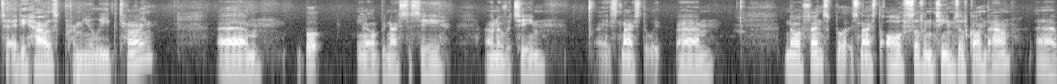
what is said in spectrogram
to Eddie Howe's Premier League time. Um, but, you know, it'd be nice to see another team. It's nice that we. Um, no offence, but it's nice that all southern teams have gone down. Uh,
